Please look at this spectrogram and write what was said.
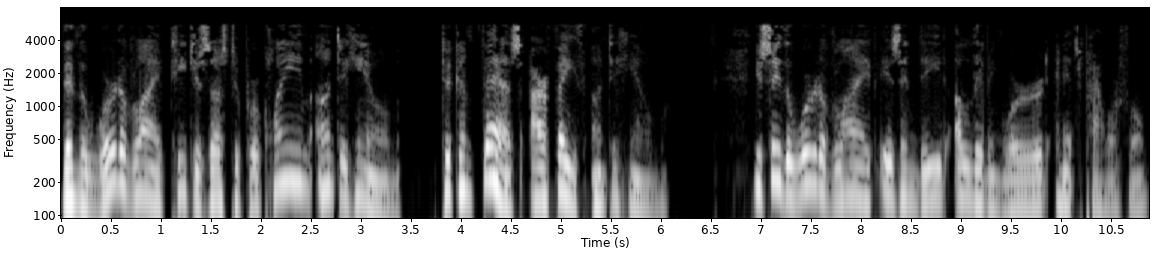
then the Word of life teaches us to proclaim unto Him, to confess our faith unto Him. You see, the Word of life is indeed a living Word, and it's powerful.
